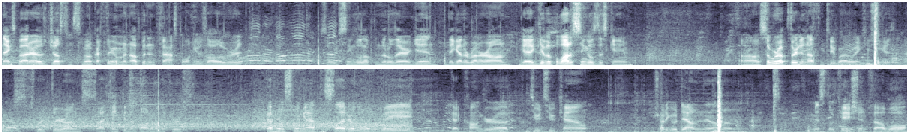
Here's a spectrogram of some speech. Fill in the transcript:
Next batter was Justin Smoak. I threw him an up and in fastball, and he was all over it. So he singled up the middle there again. They got a runner on. Yeah, give up a lot of singles this game. Uh, so we're up three to nothing too, by the way, in case you guys didn't notice. Scored three runs, I think, in the bottom of the first. Got him swinging at the slider, low and away. Got Conger up, 2-2 count. Try to go down and in on him. missed location, foul ball.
